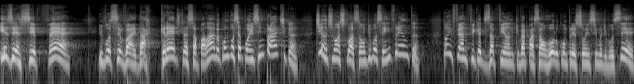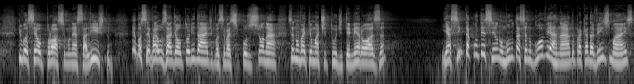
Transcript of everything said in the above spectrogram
exercer fé e você vai dar crédito a essa palavra quando você põe isso em prática, diante de uma situação que você enfrenta. Então o inferno fica desafiando que vai passar o rolo compressor em cima de você, que você é o próximo nessa lista, e você vai usar de autoridade, você vai se posicionar, você não vai ter uma atitude temerosa. E é assim que está acontecendo, o mundo está sendo governado para cada vez mais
